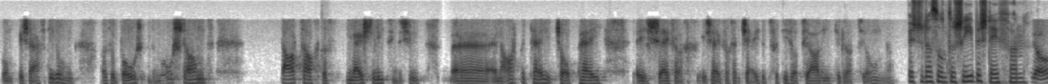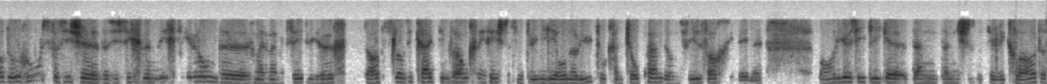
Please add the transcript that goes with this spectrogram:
und die Beschäftigung. Also der Wohlstand Tatsache, dass die meisten Leute in der Schweiz äh, eine Arbeit haben, einen Job haben, ist einfach, ist einfach entscheidend für die soziale Integration. Ja. Bist du das unterschrieben, Stefan? Ja, durchaus. Das ist, äh, das ist sicher ein wichtiger Grund. Äh, ich meine, wenn man sieht, wie hoch die Arbeitslosigkeit in Frankreich ist, das sind drei Millionen Leute, die keinen Job haben und vielfach in diesen Banlieue-Siedlungen, dann, dann ist es natürlich klar, dass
